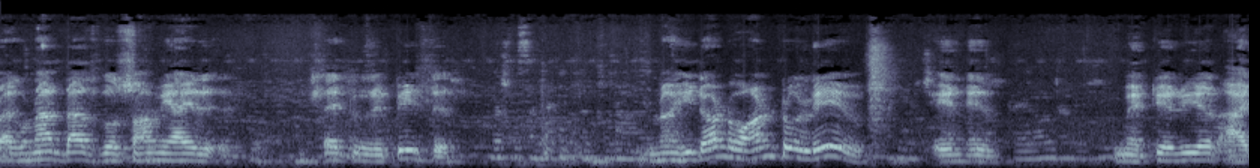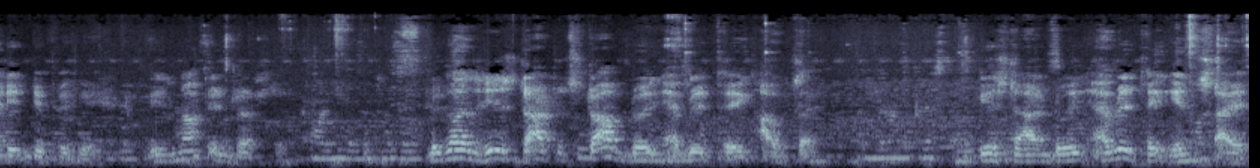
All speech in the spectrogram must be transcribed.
Raghunath Das Goswami, I said to repeat this. No, he don't want to live in his material identification. He's not interested. Because he started stop doing everything outside. He started doing everything inside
